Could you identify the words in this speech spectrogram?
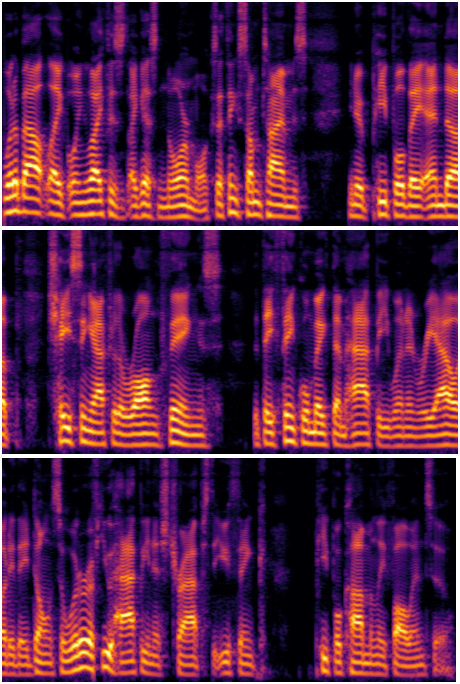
What about like when life is i guess normal? Because i think sometimes you know people they end up chasing after the wrong things that they think will make them happy when in reality they don't. So, what are a few happiness traps that you think people commonly fall into?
